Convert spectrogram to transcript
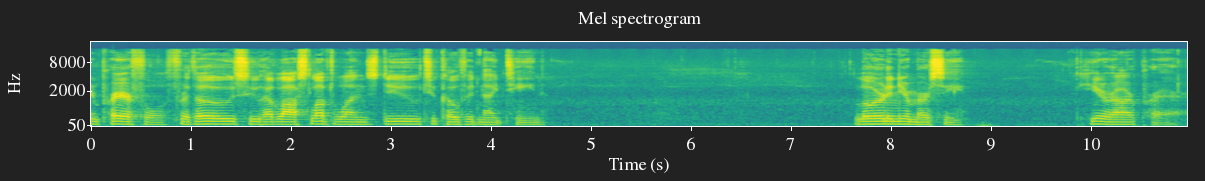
and prayerful for those who have lost loved ones due to COVID 19. Lord, in your mercy, hear our prayer.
